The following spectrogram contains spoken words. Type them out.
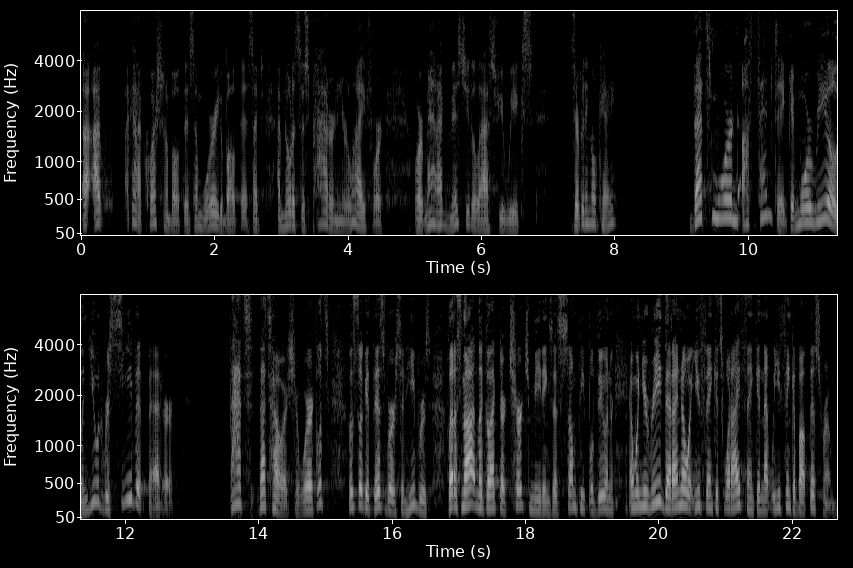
I, I, I got a question about this. I'm worried about this. I've, I've noticed this pattern in your life, or, or man, I've missed you the last few weeks. Is everything okay? That's more authentic and more real, and you would receive it better. That's, that's how it should work. Let's, let's look at this verse in Hebrews. Let us not neglect our church meetings as some people do. And, and when you read that, I know what you think. It's what I think, and that what you think about this room.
